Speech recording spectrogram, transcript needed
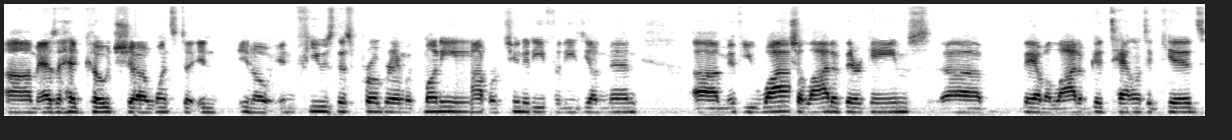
um, as a head coach uh, wants to in, you know infuse this program with money and opportunity for these young men. Um, if you watch a lot of their games, uh, they have a lot of good, talented kids,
